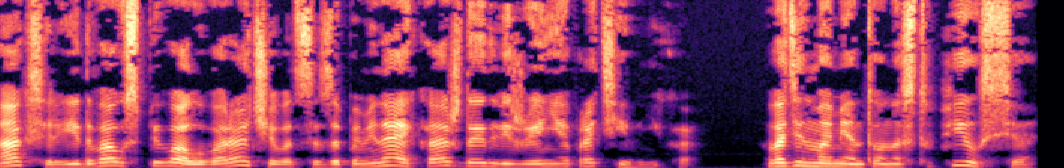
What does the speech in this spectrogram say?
Аксель едва успевал уворачиваться, запоминая каждое движение противника. В один момент он оступился,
